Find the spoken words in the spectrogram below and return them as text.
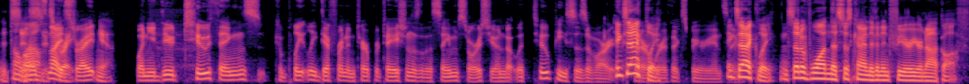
It's, Oh, it's. Well, it's nice, great. right? Yeah. When you do two things, completely different interpretations of the same source, you end up with two pieces of art Exactly. that are worth experiencing. Exactly. Instead of one that's just kind of an inferior knockoff.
